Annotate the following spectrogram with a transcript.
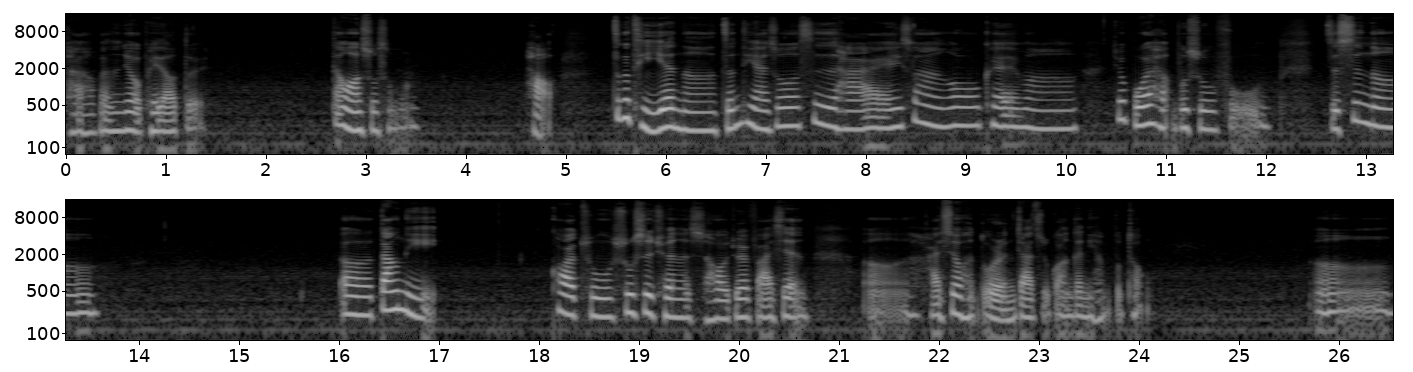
还好，反正就有配到对。但我要说什么？好。这个体验呢，整体来说是还算 OK 吗？就不会很不舒服。只是呢，呃，当你跨出舒适圈的时候，就会发现，呃，还是有很多人价值观跟你很不同。嗯、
